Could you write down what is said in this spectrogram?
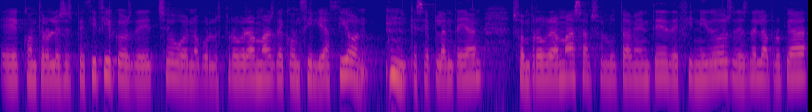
eh, controles específicos. De hecho, bueno, pues los programas de conciliación que se plantean son programas absolutamente definidos desde la propia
